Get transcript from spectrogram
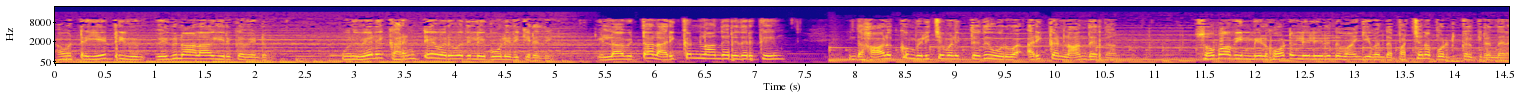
அவற்றை ஏற்றி வெகு நாளாக இருக்க வேண்டும். ஒருவேளை கரண்டே வருவதில்லை போல் இருக்கிறது இல்லாவிட்டால் அரிக்கன் லாந்தர் இதற்கு இந்த ஹாலுக்கும் வெளிச்சமளித்தது ஒரு அரிக்கன் லாந்தர் தான் சோபாவின் மேல் ஹோட்டலில் இருந்து வாங்கி வந்த பச்சன பொருட்கள் கிடந்தன.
